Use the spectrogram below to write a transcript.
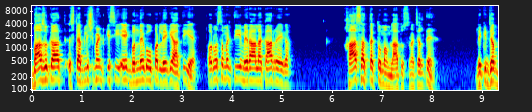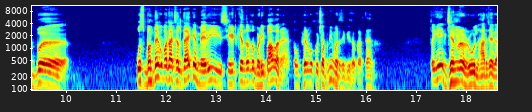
بعض اوقات اسٹیبلشمنٹ کسی ایک بندے کو اوپر لے کے آتی ہے اور وہ سمجھتی ہے میرا اعلی کار رہے گا۔ خاص حد تک تو معاملات اس طرح چلتے ہیں، لیکن جب اس بندے کو پتا چلتا ہے کہ میری سیٹ کے اندر تو بڑی پاور ہے، تو پھر وہ کچھ اپنی مرضی بھی تو کرتا ہے نا۔ تو یہ ایک جنرل رول ہر جگہ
